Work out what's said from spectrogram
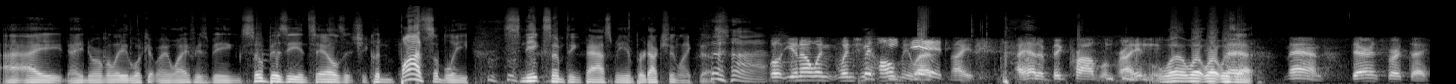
I, I I normally look at my wife as being so busy in sales that she couldn't possibly sneak something past me in production like this. Well, you know, when when she But called she me did. last night, I had a big problem, right? What what what was Said, that? Man, Darren's birthday.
